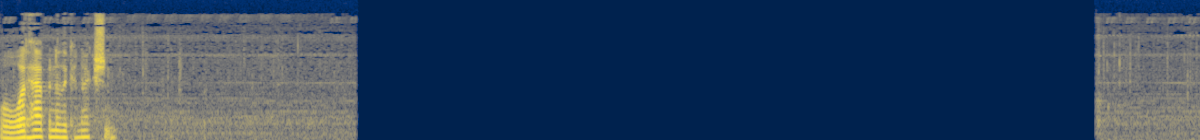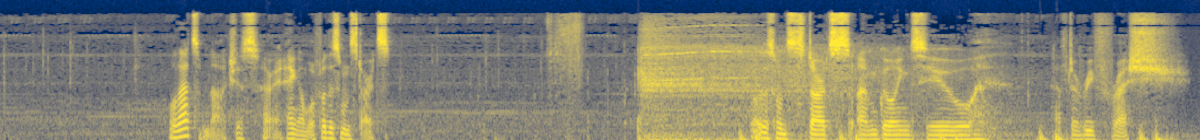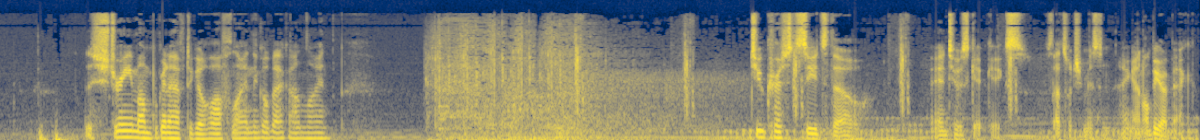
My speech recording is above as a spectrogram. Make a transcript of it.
Well, what happened to the connection? Well, that's obnoxious. Alright, hang on before this one starts. This one starts, I'm going to have to refresh the stream. I'm going to have to go offline, then go back online. Two cursed seeds, though, and two escape cakes. So that's what you're missing. Hang on, I'll be right back.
